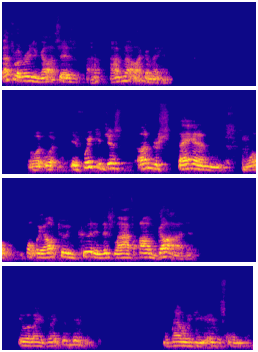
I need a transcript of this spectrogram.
That's one reason God says, "I- I'm not like a man. If we could just understand what, what we ought to and could in this life of God, it would make a great of difference. And how we view everything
